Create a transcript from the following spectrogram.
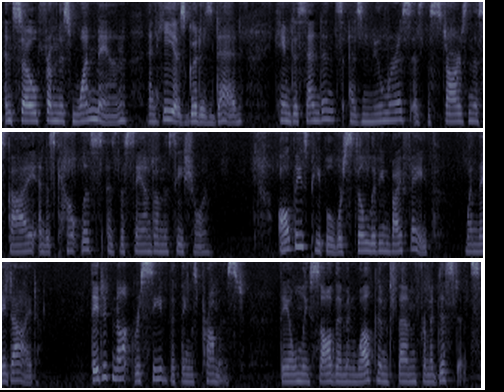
And so, from this one man, and he as good as dead, came descendants as numerous as the stars in the sky and as countless as the sand on the seashore. All these people were still living by faith when they died. They did not receive the things promised. They only saw them and welcomed them from a distance.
